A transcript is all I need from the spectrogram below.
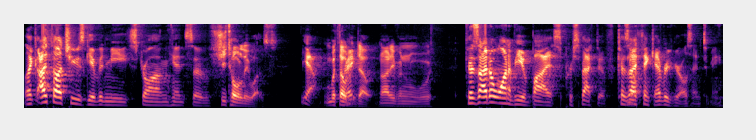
Like, I thought she was giving me strong hints of She totally was, yeah, without a doubt. Not even with. Because I don't want to be a biased perspective because I think every girl's into me,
